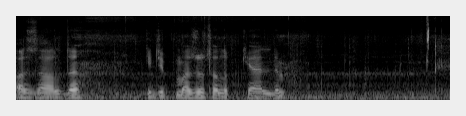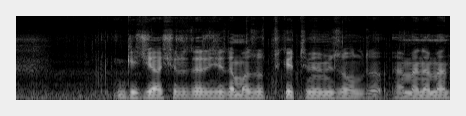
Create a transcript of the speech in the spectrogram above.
azaldı. Gidip mazot alıp geldim. Gece aşırı derecede mazot tüketimimiz oldu. Hemen hemen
